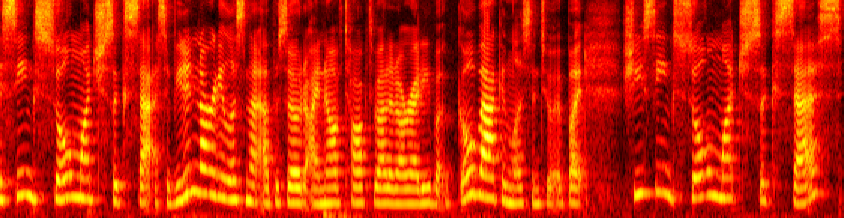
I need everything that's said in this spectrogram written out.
is seeing so much success. If you didn't already listen to that episode, I know I've talked about it already, but go back and listen to it. But she's seeing so much success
